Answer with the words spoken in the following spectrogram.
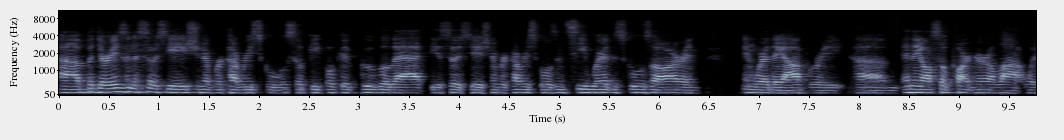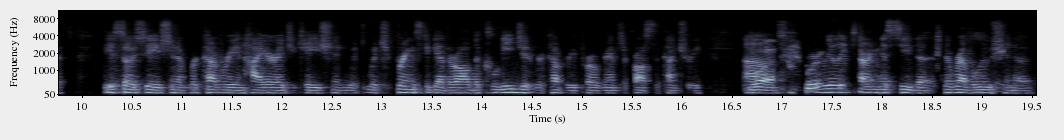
Uh, but there is an association of recovery schools, so people could Google that, the Association of Recovery Schools, and see where the schools are and and where they operate. Um, and they also partner a lot with the Association of Recovery and Higher Education, which which brings together all the collegiate recovery programs across the country. Um, so we're really starting to see the the revolution of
